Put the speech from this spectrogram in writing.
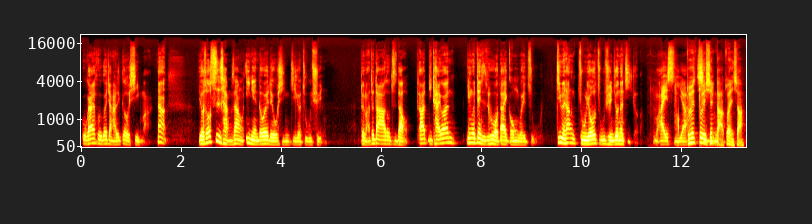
我刚才回归讲还是个性嘛。那有时候市场上一年都会流行几个族群，对嘛？这大家都知道。啊，以台湾因为电子出口代工为主，基本上主流族群就那几个，什么 IC 啊。对对，先打断一下，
